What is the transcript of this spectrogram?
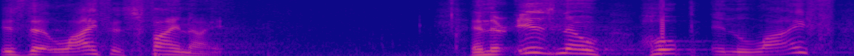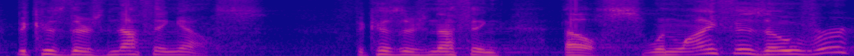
is that life is finite. And there is no hope in life because there's nothing else because there's nothing else. When life is over,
